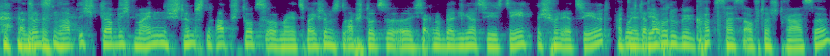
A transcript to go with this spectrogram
Ansonsten habe ich, glaube ich, meinen schlimmsten Absturz oder meine zwei schlimmsten Abstürze, äh, ich sag nur Berliner CSD, schon erzählt. Hat wo, der, ich dann der auch, wo du gekotzt hast auf der Straße?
